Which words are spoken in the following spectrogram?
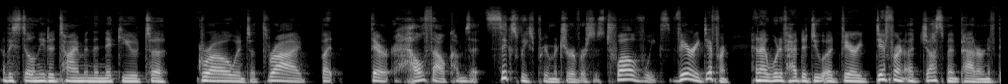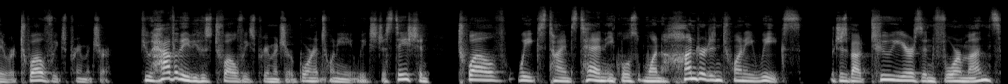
Now they still needed time in the NICU to grow and to thrive, but their health outcomes at six weeks premature versus 12 weeks, very different. And I would have had to do a very different adjustment pattern if they were 12 weeks premature. If you have a baby who's 12 weeks premature, born at 28 weeks gestation, 12 weeks times 10 equals 120 weeks, which is about two years and four months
